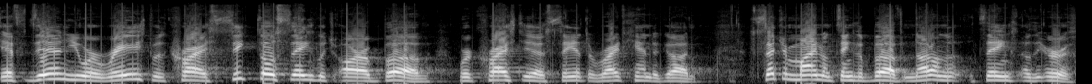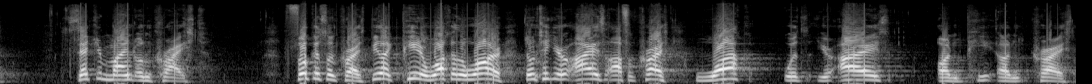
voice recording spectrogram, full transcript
if then you are raised with Christ, seek those things which are above, where Christ is, sitting at the right hand of God. Set your mind on things above, not on the things of the earth. Set your mind on Christ. Focus on Christ. Be like Peter, walk on the water. Don't take your eyes off of Christ. Walk with your eyes on, on Christ.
